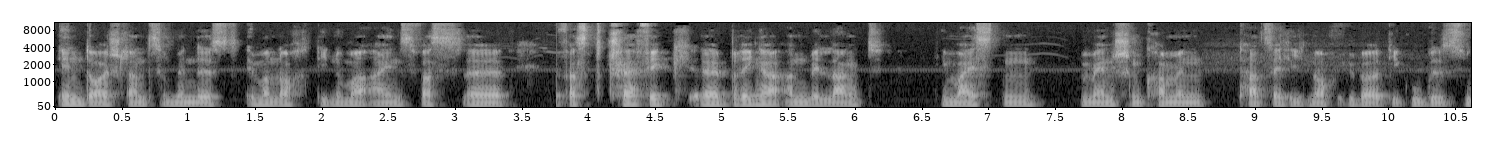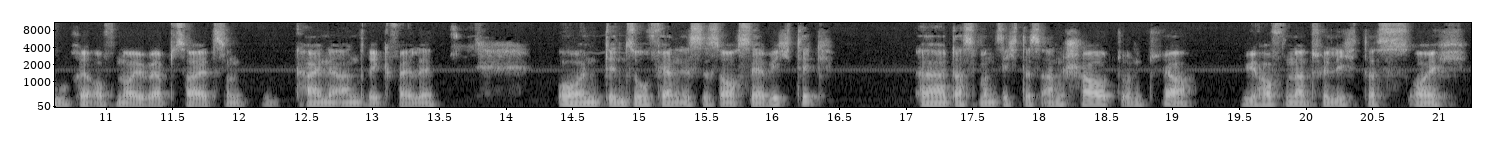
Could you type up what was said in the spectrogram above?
in Deutschland zumindest immer noch die Nummer eins, was, äh, was Traffic-Bringer äh, anbelangt. Die meisten Menschen kommen tatsächlich noch über die Google-Suche auf neue Websites und keine andere Quelle. Und insofern ist es auch sehr wichtig, äh, dass man sich das anschaut. Und ja, wir hoffen natürlich, dass euch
